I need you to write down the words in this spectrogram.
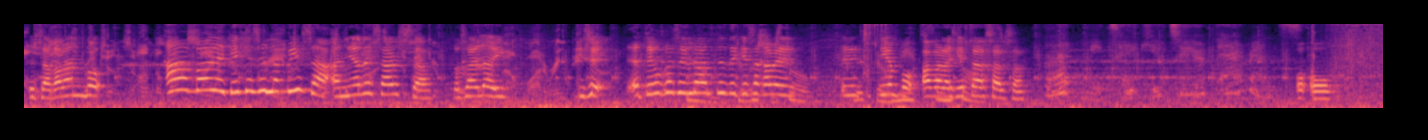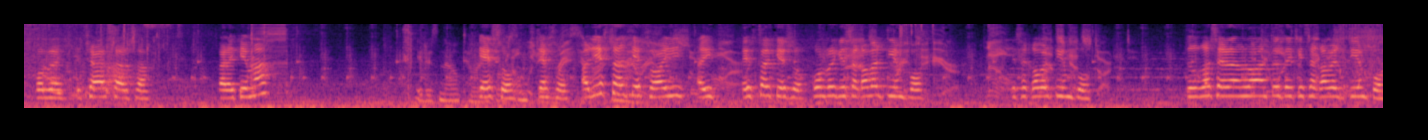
Se está acabando... Ah, vale, que hay que hacer la pizza. Añade salsa. Lo sale ahí. Y se... eh, Tengo que hacerlo antes de que se acabe el, el tiempo. Ah, vale, aquí está la salsa. Oh, oh. Corre, echa la salsa. Vale, ¿qué más? Queso, queso. Ahí está el queso, ahí, ahí. Está el queso. Corre, que se acaba el tiempo. Que se acaba el tiempo. Tengo que hacerlo antes de que se acabe el tiempo.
